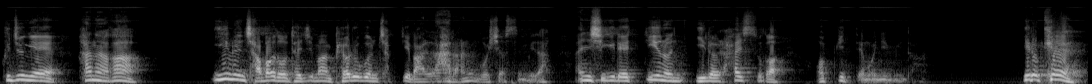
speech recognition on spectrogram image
그 중에 하나가 이는 잡아도 되지만 벼룩은 잡지 말라라는 것이었습니다. 안식일에 뛰는 일을 할 수가 없기 때문입니다. 이렇게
